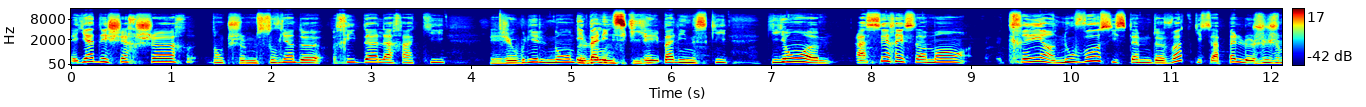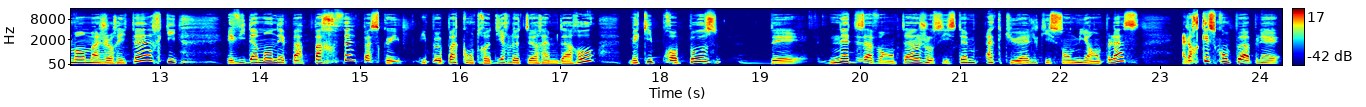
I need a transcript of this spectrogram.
Et il y a des chercheurs, donc je me souviens de Rida Laraki, j'ai oublié le nom de Et Balinski. et Balinski, qui ont euh, assez récemment créé un nouveau système de vote qui s'appelle le jugement majoritaire, qui évidemment n'est pas parfait parce qu'il ne peut pas contredire le théorème d'Arrow, mais qui propose des nets avantages au système actuel qui sont mis en place. Alors qu'est-ce qu'on peut appeler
